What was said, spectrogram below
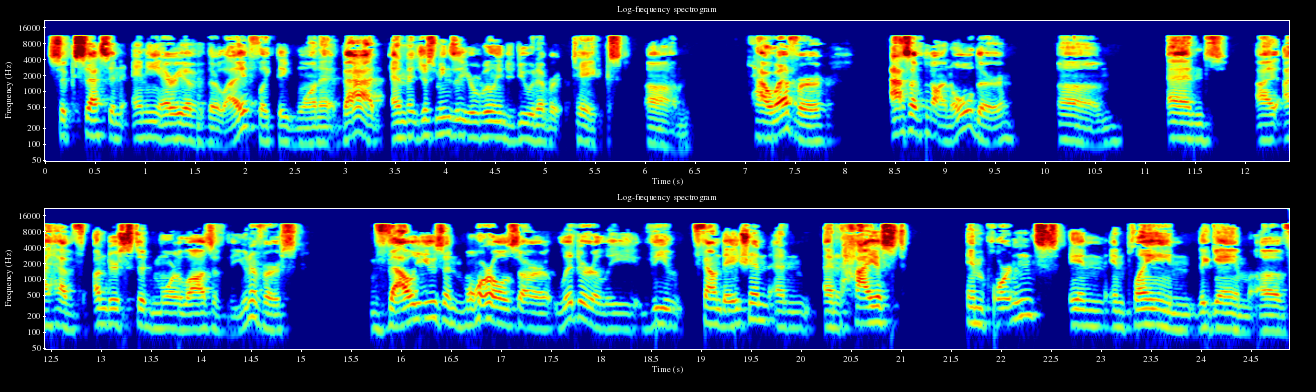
success in any area of their life, like they want it bad. And it just means that you're willing to do whatever it takes. Um, however, as I've gotten older, um, and I, I have understood more laws of the universe, values and morals are literally the foundation and, and highest importance in in playing the game of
